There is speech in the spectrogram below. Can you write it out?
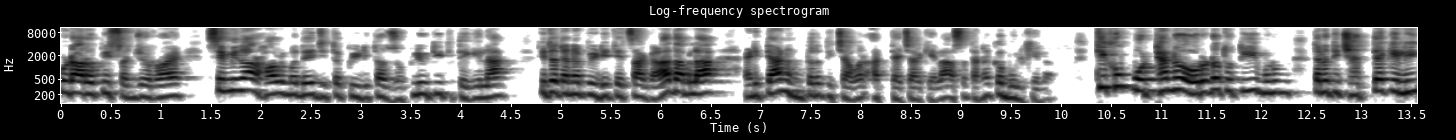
पुढे आरोपी संजय रॉय सेमिनार हॉलमध्ये जिथं पीडिता झोपली होती तिथे गेला. तिथं त्यानं पीडितेचा गळा दाबला आणि त्यानंतर तिच्यावर अत्याचार केला असं त्यानं कबूल केलं. ती खूप मोठ्यानं ओरडत होती म्हणून त्यानं तिची हत्या केली.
